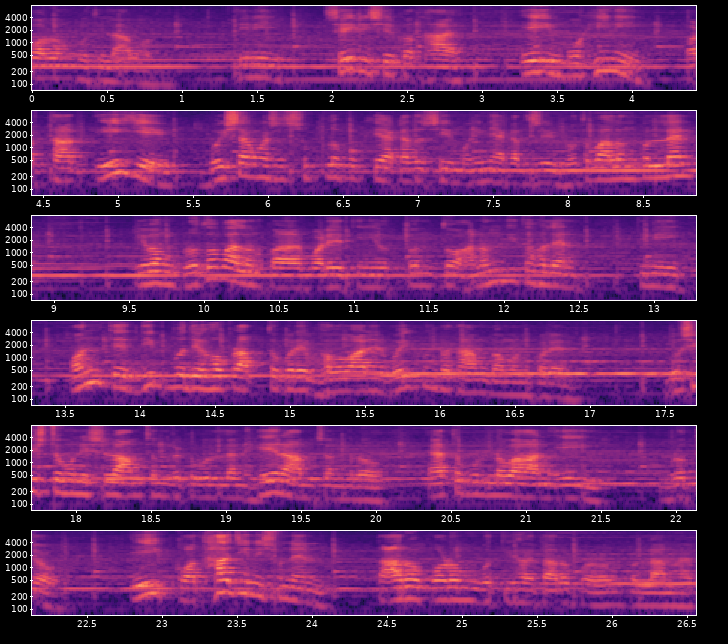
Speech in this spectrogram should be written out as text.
পরম গতি লাভ হবে। তিনি সেই ঋষির কথায় এই মোহিনী, অর্থাৎ এই যে বৈশাখ মাসের শুক্লপক্ষী একাদশী, মোহিনী একাদশীর ব্রত পালন করলেন এবং ব্রত পালন করার পরে তিনি অত্যন্ত আনন্দিত হলেন। তিনি অন্তে দিব্য দেহ প্রাপ্ত করে ভগবানের বৈকুণ্ঠ ধাম গমন করেন। বশিষ্ঠ মুনি রামচন্দ্রকে বললেন, হে রামচন্দ্র, এত পুণ্যবান এই ব্রত। এই কথা যিনি শুনেন, তারও পরম গতি হয়, তারও পরম কল্যাণ হয়,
